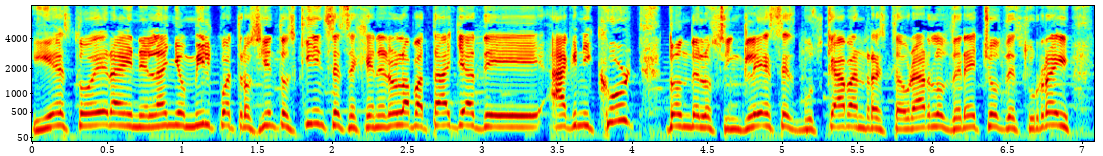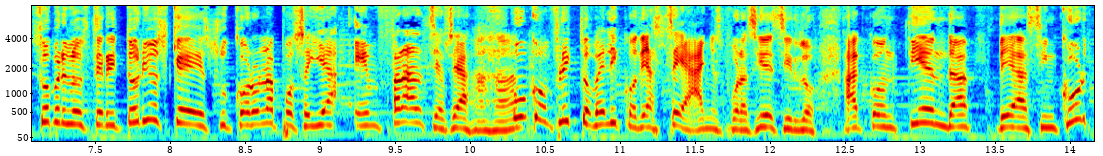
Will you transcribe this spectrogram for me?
Y esto era en el año 1415. Se generó la batalla de Agnicourt, donde los ingleses buscaban restaurar los derechos de su rey sobre los territorios que su corona poseía en Francia. O sea, Ajá. un conflicto bélico de hace años, por así decirlo. A contienda de Azincourt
